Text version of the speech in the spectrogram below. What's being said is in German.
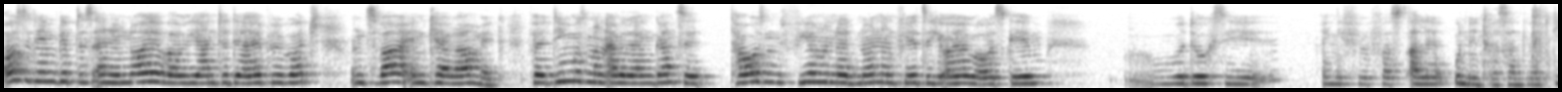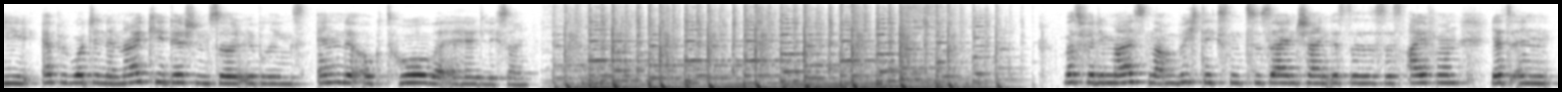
Außerdem gibt es eine neue Variante der Apple Watch und zwar in Keramik. Für die muss man aber dann ganze 1449 Euro ausgeben, wodurch sie eigentlich für fast alle uninteressant wird. Die Apple Watch in der Nike Edition soll übrigens Ende Oktober erhältlich sein. Was für die meisten am wichtigsten zu sein scheint, ist, dass es das iPhone jetzt in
